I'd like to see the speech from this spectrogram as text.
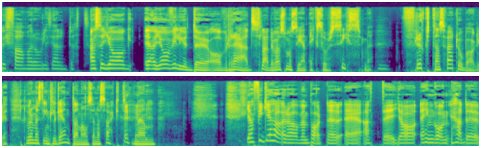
mer. fan vad roligt, jag hade dött. Alltså jag, ja, jag ville ju dö av rädsla, det var som att se en exorcism. Fruktansvärt obehagligt. Det var det mest intelligenta han någonsin har sagt, men Jag fick ju höra av en partner eh, att eh, jag en gång hade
